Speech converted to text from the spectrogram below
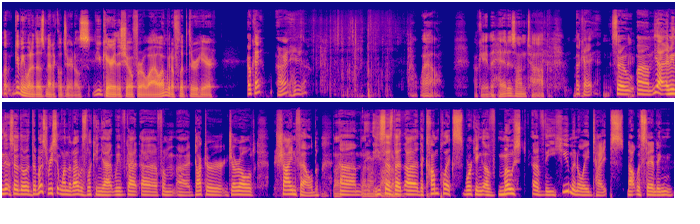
Look, give me one of those medical journals. You carry the show for a while. I'm going to flip through here. Okay. All right. Here you go. Wow. Okay, the head is on top. Okay. So, um, yeah, I mean, the, so the the most recent one that I was looking at, we've got uh, from uh, Dr. Gerald Scheinfeld. But, Um, but he says that uh, the complex working of most of the humanoid types, notwithstanding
